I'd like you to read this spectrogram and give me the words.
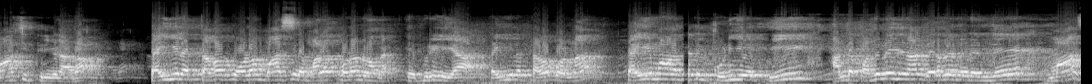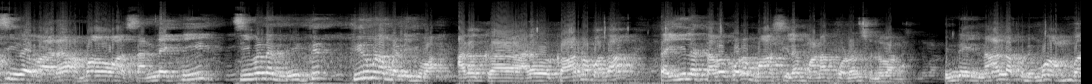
மாசி திருவிழா தான் தையில தவ கோலம் மாசில மலை கோலம்னுவாங்க புரியலையா? தையில தவ கோலம்னா தை மாதத்தில் கொடியேற்றி அந்த பதினைஞ்சு நாள் விரதம் இருந்து மாசில வர அமாவாசை அன்னைக்கு சிவனை மீட்டு திருமணம் பண்ணிக்குவான் அதை கா- அத ஒரு காரணமா தான் தையில தவ மாசில மணக்கோலம்னு சொல்லுவாங்க. இந்த நாள் அப்படிமோ அம்மா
